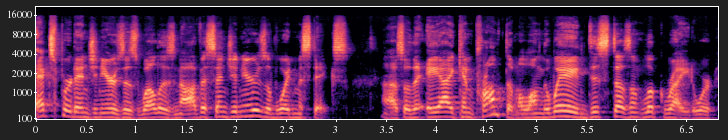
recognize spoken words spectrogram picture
expert engineers as well as novice engineers avoid mistakes. Uh, so the AI can prompt them along the way. This doesn't look right, or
